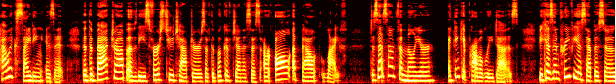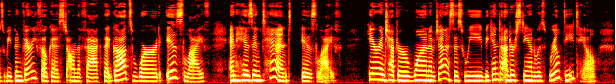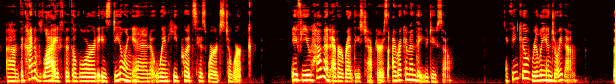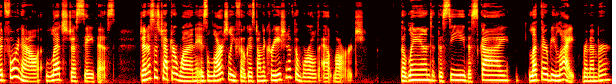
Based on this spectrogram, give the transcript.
How exciting is it that the backdrop of these first two chapters of the book of Genesis are all about life? Does that sound familiar? I think it probably does. Because in previous episodes, we've been very focused on the fact that God's Word is life and His intent is life. Here in chapter one of Genesis, we begin to understand with real detail um, the kind of life that the Lord is dealing in when He puts His words to work. If you haven't ever read these chapters, I recommend that you do so. I think you'll really enjoy them. But for now, let's just say this Genesis chapter 1 is largely focused on the creation of the world at large. The land, the sea, the sky, let there be light, remember?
